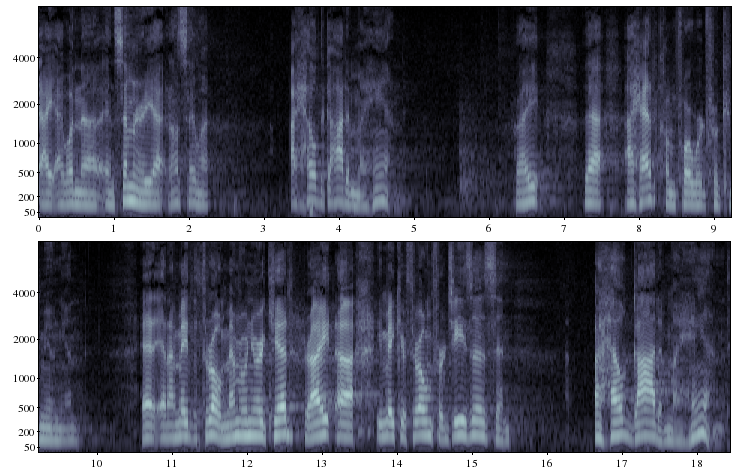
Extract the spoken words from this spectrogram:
I, I wasn't uh, in seminary yet. And I'll say, well, I held God in my hand, right? That I had come forward for communion. And, and I made the throne. Remember when you were a kid, right? Uh, you make your throne for Jesus, and I held God in my hand.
